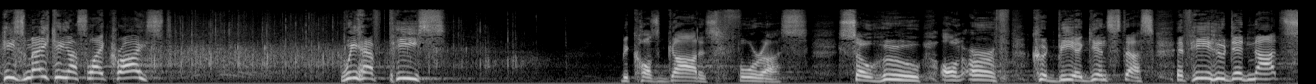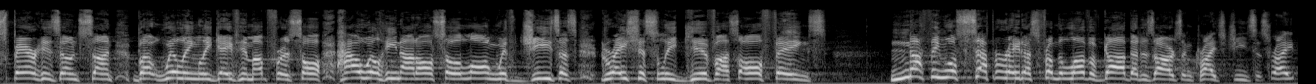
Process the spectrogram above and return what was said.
He's making us like Christ. We have peace because God is for us. So who on earth could be against us? If he who did not spare his own son, but willingly gave him up for us all, how will he not also, along with Jesus, graciously give us all things? Nothing will separate us from the love of God that is ours in Christ Jesus, right?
